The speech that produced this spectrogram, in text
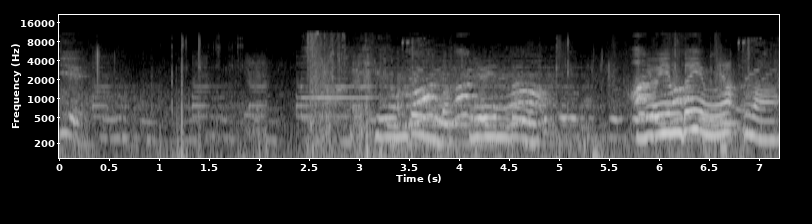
İki. Yayındayım bak yayındayım. Yayındayım yapma.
